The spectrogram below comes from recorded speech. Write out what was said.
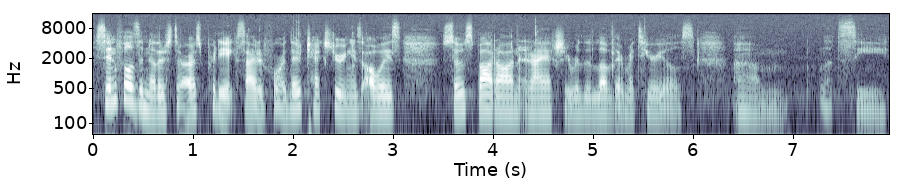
Cynful is another star I was pretty excited for. Their texturing is always so spot on, and I actually really love their materials. Um, let's see.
